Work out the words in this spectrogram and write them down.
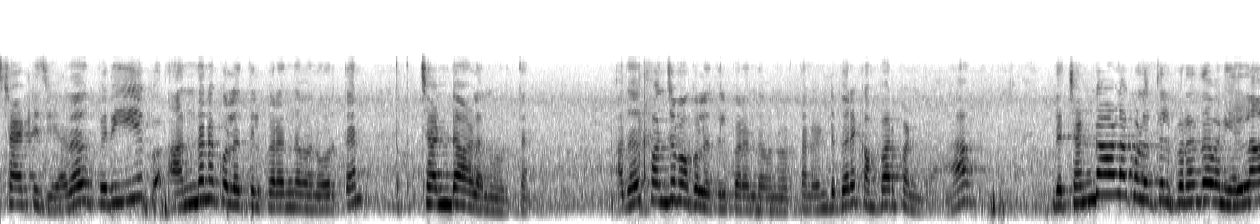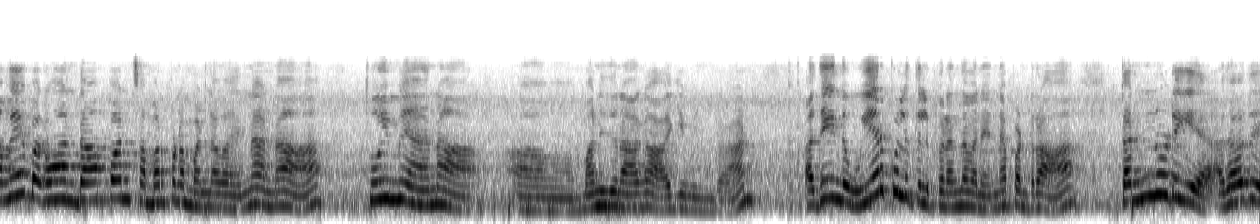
ஸ்ட்ராட்டஜி அதாவது பெரிய அந்தன குலத்தில் பிறந்தவன் ஒருத்தன் சண்டாளன் ஒருத்தன். அதாவது பஞ்சம குலத்தில் பிறந்தவன் ஒருத்தன் ரெண்டு பேரை கம்பேர் பண்ணுறான் இந்த சண்டாள குலத்தில் பிறந்தவன் எல்லாமே பகவான் தாம்பான்னு சமர்ப்பணம் பண்ணவன். என்னன்னா தூய்மையான மனிதனாக ஆகிவின்றான் அதே இந்த உயர்குலத்தில் பிறந்தவன் என்ன பண்ணுறான் தன்னுடைய அதாவது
